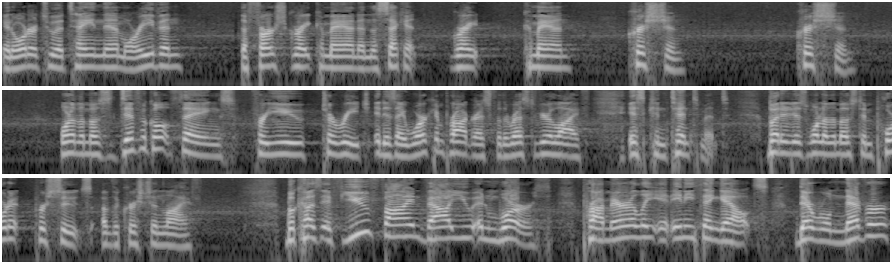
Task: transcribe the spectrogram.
in order to attain them or even the first great command and the second great command? Christian, Christian. One of the most difficult things for you to reach. It is a work in progress for the rest of your life, is contentment. But it is one of the most important pursuits of the Christian life. Because if you find value and worth primarily in anything else, there will never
